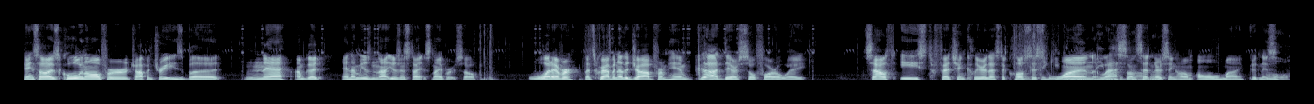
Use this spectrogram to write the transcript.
Chainsaw is cool and all for chopping trees, but nah, I'm good. And I'm using not using sni- snipers, so whatever. Let's grab another job from him. God, they are so far away. Southeast Fetch and Clear. That's the closest think you can help one. Last Sunset? Nursing Home. Oh my goodness. Oh,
